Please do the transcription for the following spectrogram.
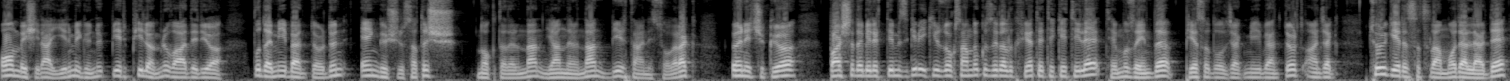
15 ila 20 günlük bir pil ömrü vaat ediyor. Bu da Mi Band 4'ün en güçlü satış noktalarından yanlarından bir tanesi olarak öne çıkıyor. Başta da belirttiğimiz gibi 299 liralık fiyat etiketiyle Temmuz ayında piyasada olacak Mi Band 4 ancak Türkiye'de satılan modellerde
